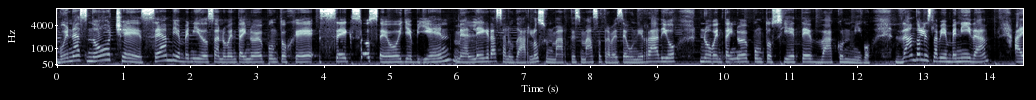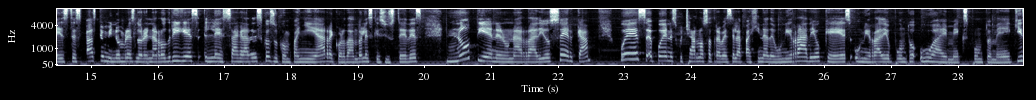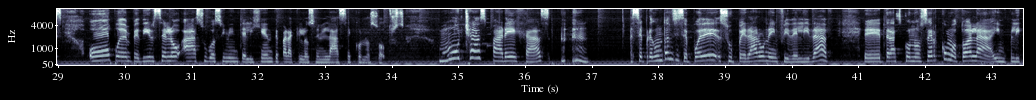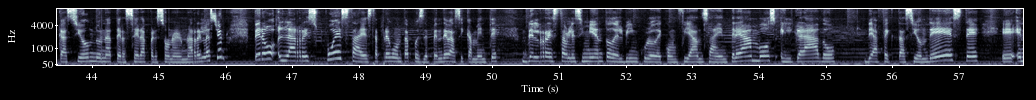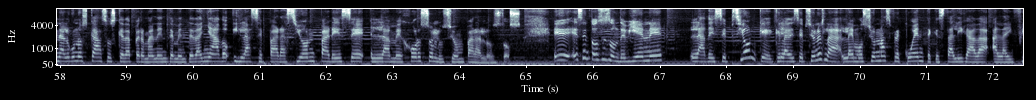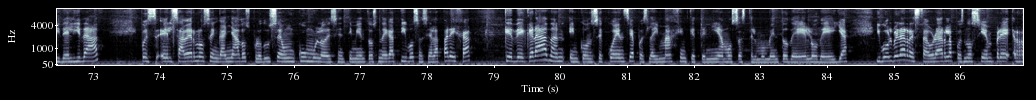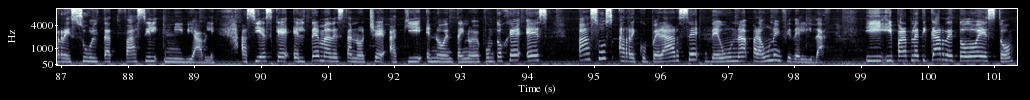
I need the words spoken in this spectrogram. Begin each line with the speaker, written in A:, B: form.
A: Buenas noches, sean bienvenidos a 99.g Sexo se oye bien. Me alegra saludarlos un martes más a través de Uniradio 99.7 va conmigo. Dándoles la bienvenida a este espacio, mi nombre es Lorena Rodríguez. Les agradezco su compañía, recordándoles que si ustedes no tienen una radio cerca, pues pueden escucharnos a través de la página de Uniradio, que es uniradio.uamx.mx o pueden pedírselo a su bocina inteligente para que los enlace con nosotros. Muchas parejas se preguntan si se puede superar una infidelidad eh, tras conocer como toda la implicación de una tercera persona en una relación. Pero la respuesta a esta pregunta pues depende básicamente del restablecimiento del vínculo de confianza entre ambos, el grado de afectación de este, eh, en algunos casos queda permanentemente dañado y la separación parece la mejor solución para los dos. Eh, es entonces donde viene la decepción, que, la decepción es la, la, emoción más frecuente que está ligada a la infidelidad, pues el sabernos engañados produce un cúmulo de sentimientos negativos hacia la pareja que degradan en consecuencia pues la imagen que teníamos hasta el momento de él o de ella y volver a restaurarla pues no siempre resulta fácil ni viable. Así es que el tema de esta noche aquí en 99.g es pasos a recuperarse de una, para una infidelidad. Y, y para platicar de todo esto,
